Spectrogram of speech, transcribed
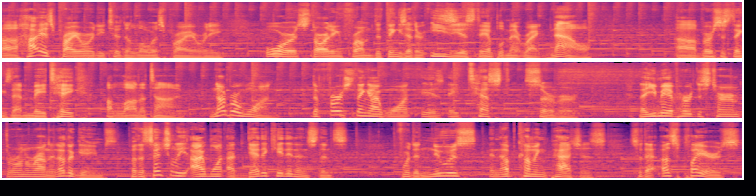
uh, highest priority to the lowest priority, or starting from the things that are easiest to implement right now uh, versus things that may take a lot of time. Number one, the first thing I want is a test server. Now, you may have heard this term thrown around in other games, but essentially, I want a dedicated instance for the newest and upcoming patches so that us players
